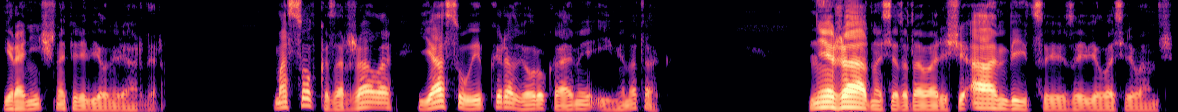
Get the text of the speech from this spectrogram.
Иронично перебил миллиардер. Массовка заржала, я с улыбкой развел руками именно так. «Не жадность это, товарищи, а амбиции», — заявил Василий Иванович.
